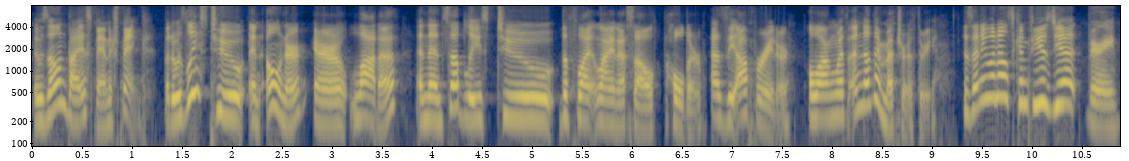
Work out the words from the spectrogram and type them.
It was owned by a Spanish bank, but it was leased to an owner, Air Lada, and then subleased to the Flightline SL holder as the operator, along with another Metro 3. Is anyone else confused yet? Very.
